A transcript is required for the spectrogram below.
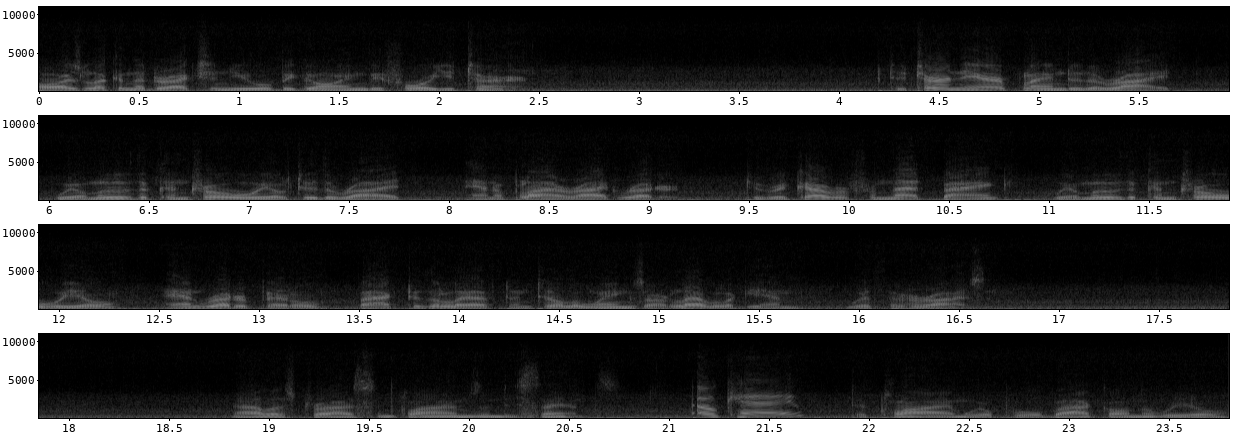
Always look in the direction you will be going before you turn. To turn the airplane to the right, we'll move the control wheel to the right and apply right rudder. To recover from that bank, we'll move the control wheel and rudder pedal back to the left until the wings are level again with the horizon. Now let's try some climbs and descents. Okay. To climb, we'll pull back on the wheel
